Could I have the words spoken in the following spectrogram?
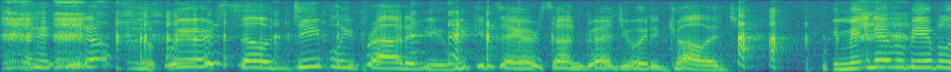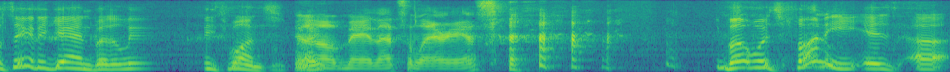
You know, we are so deeply proud of you. We can say our son graduated college. We may never be able to say it again, but at least, at least once. Right? Oh man, that's hilarious. But what's funny is uh,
